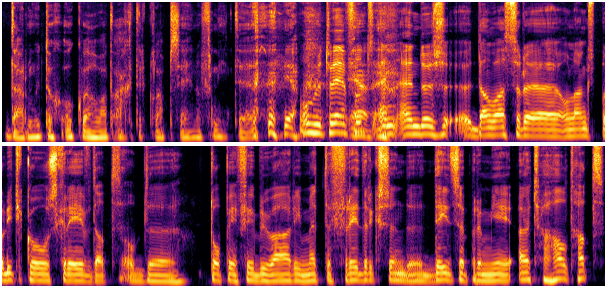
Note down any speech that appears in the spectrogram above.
daar moet toch ook wel wat achterklap zijn, of niet? ja. Ongetwijfeld. Ja, ja. En, en dus dan was er onlangs Politico schreef dat op de top in februari met de Frederiksen, de Deense premier, uitgehaald had.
